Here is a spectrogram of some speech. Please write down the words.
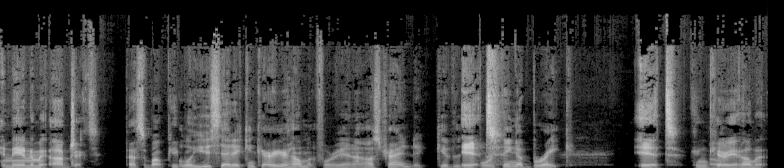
inanimate object. That's about people. Well, you said it can carry your helmet for you, and I was trying to give the It. poor thing a break. it can oh. carry a helmet.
